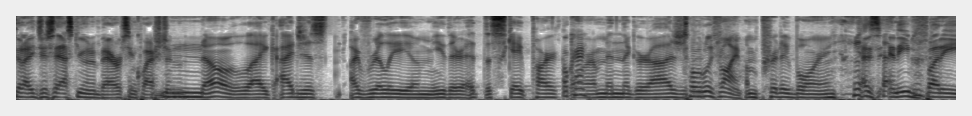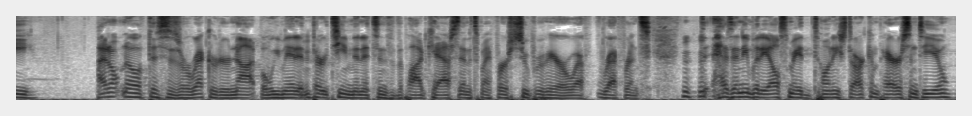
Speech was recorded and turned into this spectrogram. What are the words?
Did I just ask you an embarrassing question? no, like I just, I really am either at the skate park Okay. or I'm in the garage. Totally fine. I'm pretty boring. Has anybody? I don't know if this is a record or not, but we made it mm-hmm. 13 minutes into the podcast, and it's my first superhero ref- reference. Has anybody else made the Tony Stark comparison to you?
